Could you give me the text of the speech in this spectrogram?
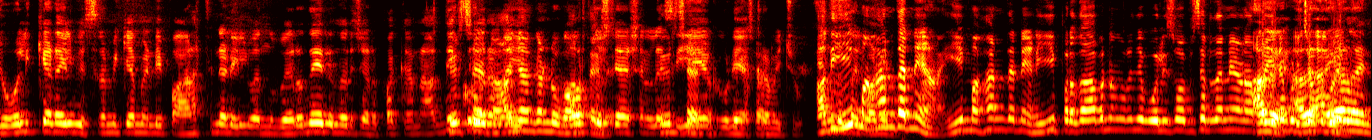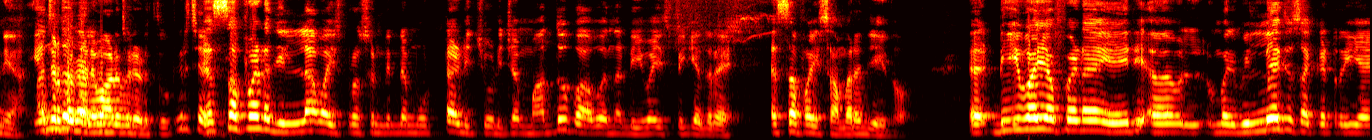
ജോലിക്കിടയിൽ വിശ്രമിക്കാൻ വേണ്ടി പാലത്തിന്റെ അടിയിൽ വന്ന് വെറുതെ ഇരുന്ന ഒരു ചെറുപ്പക്കാരൻ തീർച്ചയായിട്ടും. അത് അതിക്രൂരമായി ഞാൻ കണ്ടു നോർത്ത് വാർത്തയിൽ സ്റ്റേഷനിലെ സി എ കൂടി ആക്രമിച്ചു. അത് ഈ മഹാൻ തന്നെയാണ് ഈ മഹാൻ തന്നെയാണ്. ഈ പ്രതാപൻ എന്ന് പറഞ്ഞ പോലീസ് ഓഫീസർ തന്നെയാണ് അയാൾ പോയത്. തന്നെയാ. ആ നിലപാട് ഇവരെടുത്തു? എസ് എഫ് ഐയുടെ ജില്ലാ വൈസ് പ്രസിഡന്റിന്റെ മുട്ടടിച്ചോടിച്ച മധു ബാബു എന്ന ഡിവൈഎസ്പിക്കെതിരെ എസ് എഫ് ഐ സമരം ചെയ്തു? ഡിവൈഎഫ്ഐയുടെ ഏരിയ വില്ലേജ് സെക്രട്ടറിയെ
